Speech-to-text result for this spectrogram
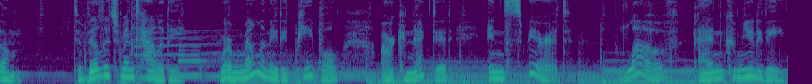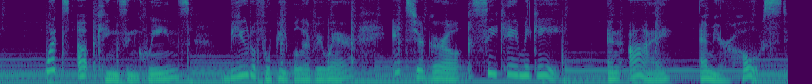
Welcome to Village Mentality, where melanated people are connected in spirit, love, and community. What's up, kings and queens? Beautiful people everywhere. It's your girl, CK McGee, and I am your host.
